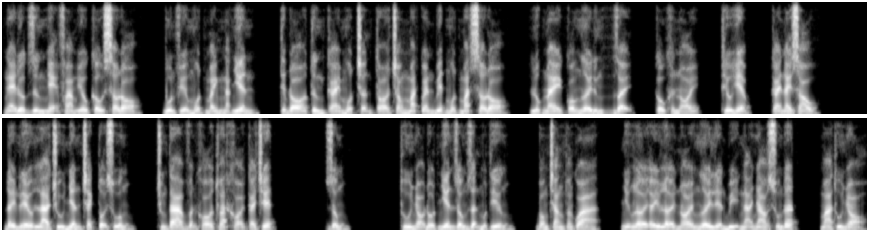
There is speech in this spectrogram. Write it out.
Nghe được dừng nhẹ phàm yêu cầu sau đó, bốn phía một mảnh ngạc nhiên, tiếp đó từng cái một trận to trong mắt quen biết một mắt sau đó, lúc này có người đứng dậy, cầu khẩn nói, thiếu hiệp, cái này sáu. Đây nếu là chủ nhân trách tội xuống chúng ta vẫn khó thoát khỏi cái chết. Giống. Thú nhỏ đột nhiên giống giận một tiếng, bóng trăng thoáng qua, những lời ấy lời nói người liền bị ngã nhào xuống đất, mà thú nhỏ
